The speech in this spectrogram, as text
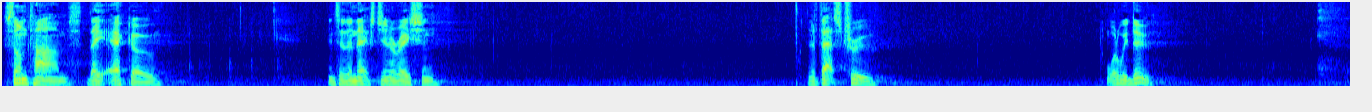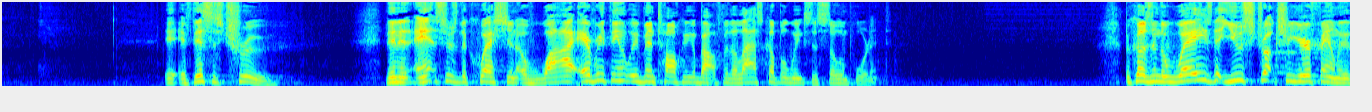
sometimes they echo into the next generation. And if that's true, what do we do? If this is true, then it answers the question of why everything that we've been talking about for the last couple of weeks is so important. Because in the ways that you structure your family,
